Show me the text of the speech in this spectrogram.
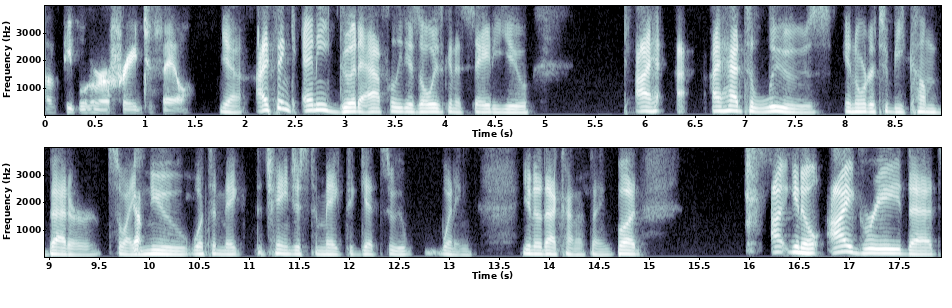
of people who are afraid to fail. Yeah. I think any good athlete is always going to say to you, I, I had to lose in order to become better. So I yep. knew what to make the changes to make to get to winning, you know, that kind of thing. But I, you know, I agree that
